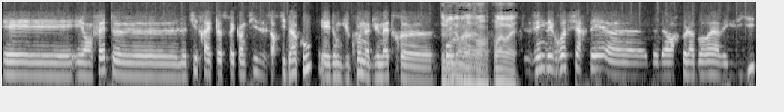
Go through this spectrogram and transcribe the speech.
Et, et en fait, euh, le titre avec Lost Frequencies est sorti d'un coup, et donc du coup, on a dû mettre euh, Celui-là en avant. Ouais ouais. c'est une des grosses fiertés euh, d'avoir collaboré avec Ziggy,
